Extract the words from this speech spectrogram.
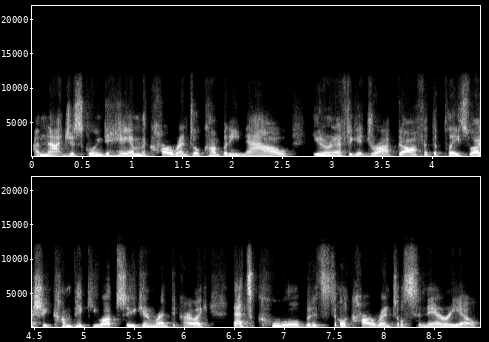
I'm not just going to, hey, I'm the car rental company now. You don't have to get dropped off at the place. We'll actually come pick you up so you can rent the car. Like, that's cool, but it's still a car rental scenario.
